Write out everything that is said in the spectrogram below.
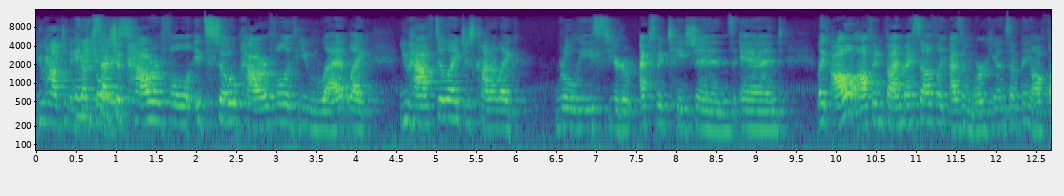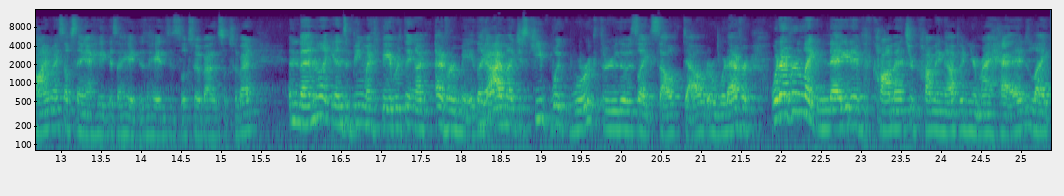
You have to make and that it's choice. such a powerful it's so powerful if you let like you have to like just kind of like release your expectations and like i'll often find myself like as i'm working on something i'll find myself saying i hate this i hate this i hate this this looks so bad this looks so bad and then like it ends up being my favorite thing i've ever made like Yeah. i'm like just keep like work through those like self-doubt or whatever whatever like negative comments are coming up in your my head like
